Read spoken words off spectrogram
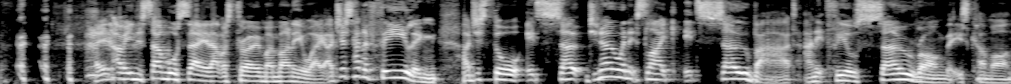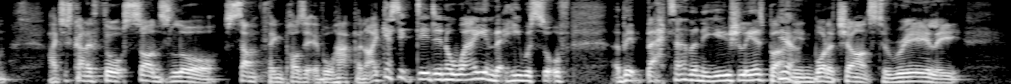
I I mean, some will say that was throwing my money away. I just had a feeling. I just thought it's so. Do you know when it's like it's so bad and it feels so wrong that he's come on? I just kind of thought sod's law, something positive will happen. I guess it did in a way, in that he was sort of a bit better than he usually is. But Yeah. I mean, what a chance to really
